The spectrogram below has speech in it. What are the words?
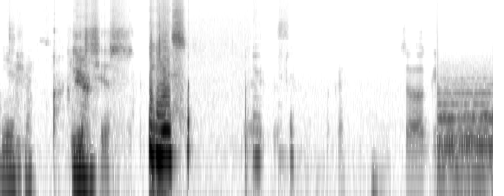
Yes, sir. Yes, yes. Yes, sir. Okay. So gi-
